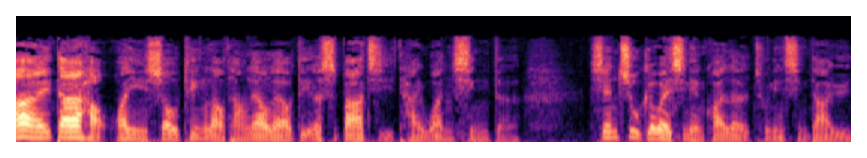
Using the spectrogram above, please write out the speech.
嗨，大家好，欢迎收听老唐聊聊第二十八集台湾心得。先祝各位新年快乐，兔年行大运。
